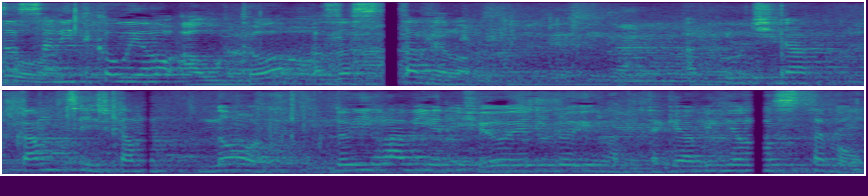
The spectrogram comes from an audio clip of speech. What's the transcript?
za sanitkou jelo auto a zastavilo. A klučina, kam chceš? Říkám, no, do Jihlavy jedeš, jo, jedu do Jihlavy, tak já bych jel s tebou.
